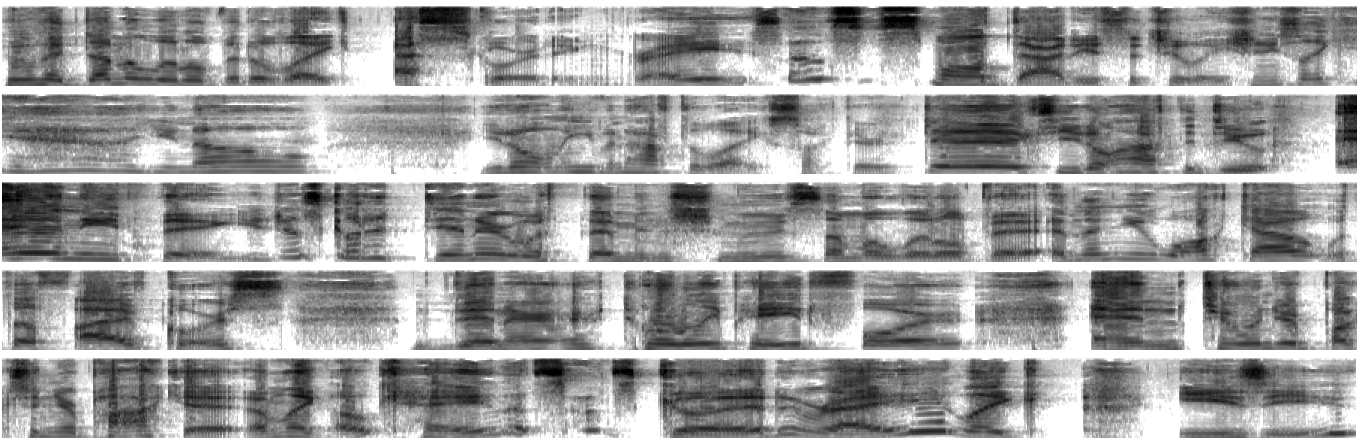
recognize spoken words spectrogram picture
who had done a little bit of like escorting, right? So it's a small daddy situation. He's like, Yeah, you know, you don't even have to like suck their dicks. You don't have to do anything. You just go to dinner with them and schmooze them a little bit. And then you walk out with a five course dinner, totally paid for, and 200 bucks in your pocket. I'm like, okay, that sounds good, right? Like, easy.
